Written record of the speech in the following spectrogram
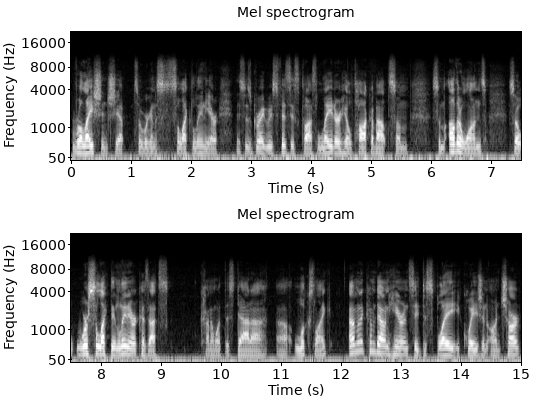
relationship. So we're going to select linear. This is Gregory's physics class. Later, he'll talk about some, some other ones. So we're selecting linear because that's kind of what this data uh, looks like. I'm going to come down here and say display equation on chart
